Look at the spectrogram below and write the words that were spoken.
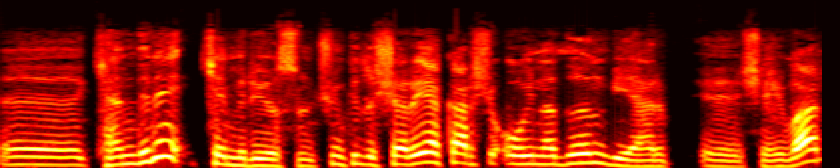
e, kendini kemiriyorsun. Çünkü dışarıya karşı oynadığın bir yer e, şey var.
